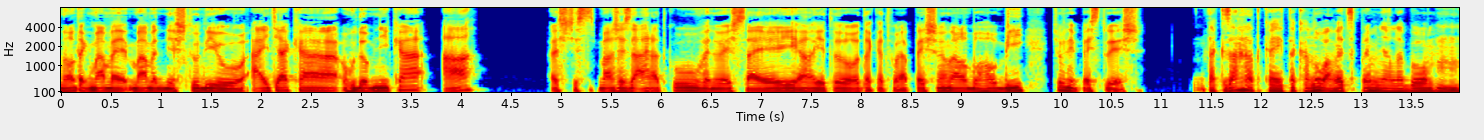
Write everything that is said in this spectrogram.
no tak máme, máme dnes štúdiu ajťaka, hudobníka a ešte máš aj záhradku, venuješ sa jej je to taká tvoja passion alebo hobby. Čo v nej pestuješ? Tak záhradka je taká nová vec pre mňa, lebo mm-hmm.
